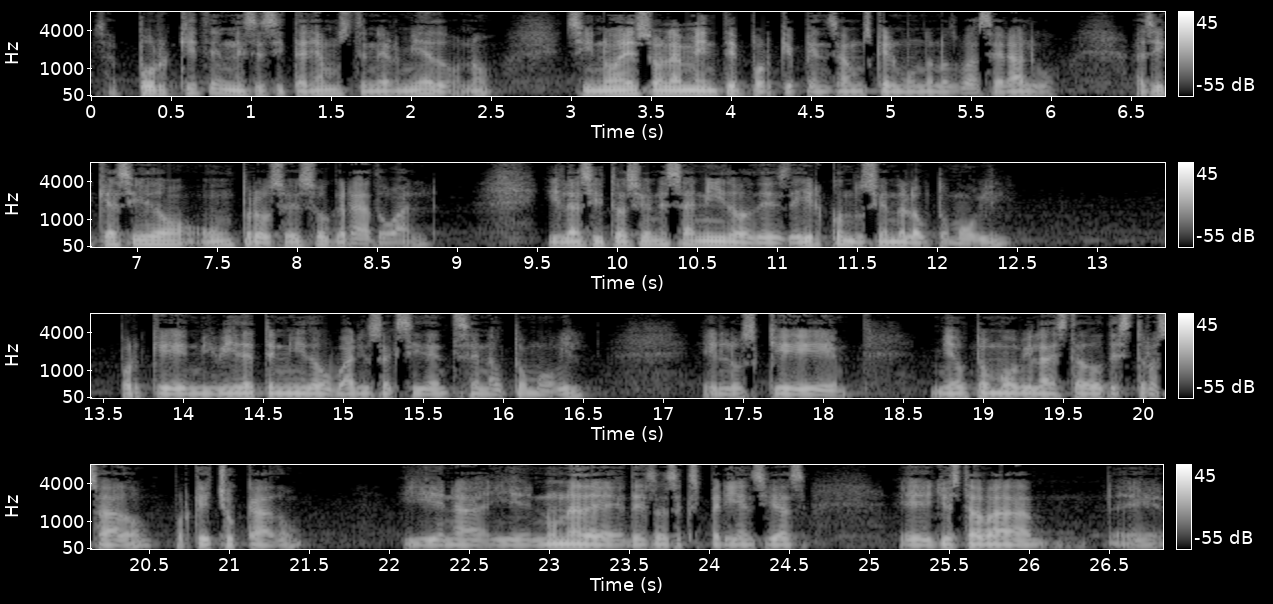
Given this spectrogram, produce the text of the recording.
O sea, ¿por qué necesitaríamos tener miedo, no? Si no es solamente porque pensamos que el mundo nos va a hacer algo. Así que ha sido un proceso gradual y las situaciones han ido desde ir conduciendo el automóvil, porque en mi vida he tenido varios accidentes en automóvil, en los que mi automóvil ha estado destrozado porque he chocado y en, en una de, esas experiencias eh, yo estaba eh,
